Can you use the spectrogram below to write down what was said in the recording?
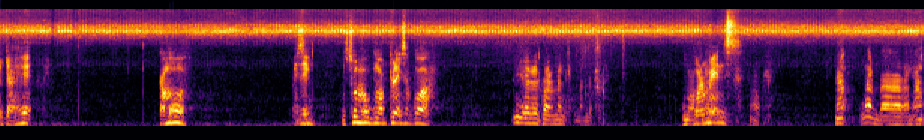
Jahe. Kamu. Masih semua mau iya, play sakwa. Ini requirements komandan. Requirements. Nah, wala na.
